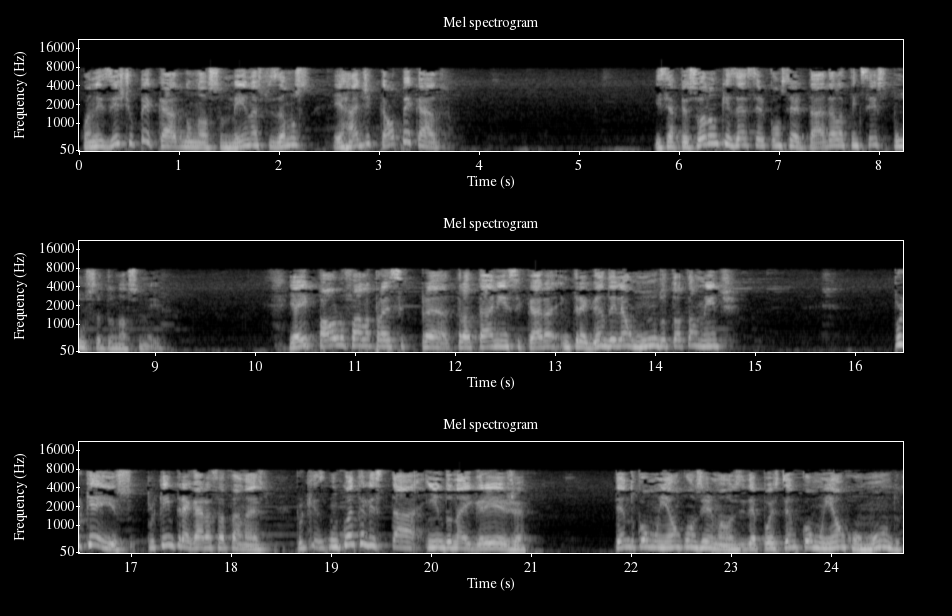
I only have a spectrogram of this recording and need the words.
Quando existe o pecado no nosso meio, nós precisamos erradicar o pecado. E se a pessoa não quiser ser consertada, ela tem que ser expulsa do nosso meio. E aí Paulo fala para tratarem esse cara entregando ele ao mundo totalmente. Por que isso? Por que entregar a Satanás? Porque enquanto ele está indo na igreja, tendo comunhão com os irmãos e depois tendo comunhão com o mundo,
